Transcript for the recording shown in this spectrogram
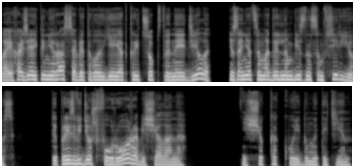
Моя хозяйка не раз советовала ей открыть собственное дело и заняться модельным бизнесом всерьез. Ты произведешь фурор», — обещала она. Еще какой, думает Этьен.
